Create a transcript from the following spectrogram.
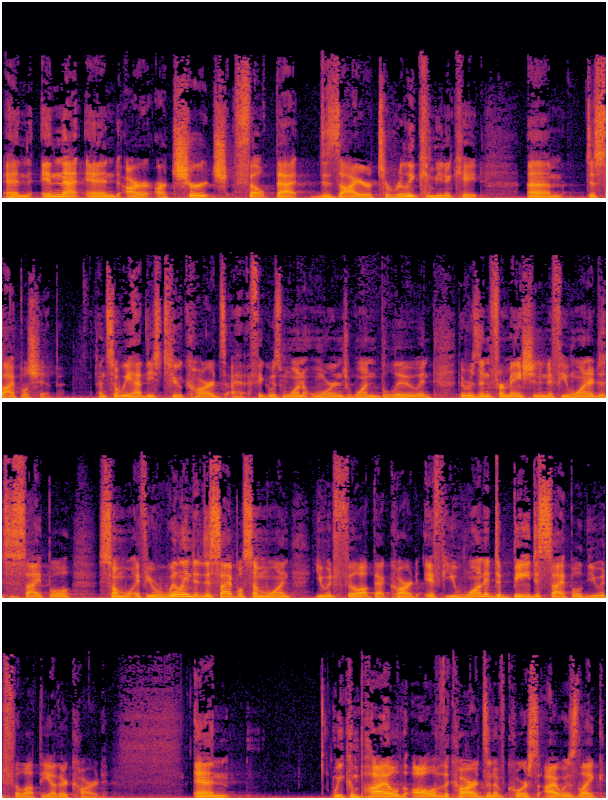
And in that end, our, our church felt that desire to really communicate um, discipleship. And so we had these two cards. I think it was one orange, one blue, and there was information. And if you wanted to disciple someone, if you were willing to disciple someone, you would fill out that card. If you wanted to be discipled, you would fill out the other card. And we compiled all of the cards, and of course, I was like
